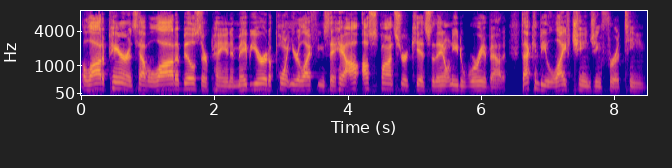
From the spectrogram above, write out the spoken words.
A lot of parents have a lot of bills they're paying, and maybe you're at a point in your life you can say, Hey, I'll, I'll sponsor a kid so they don't need to worry about it. That can be life changing for a teen.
